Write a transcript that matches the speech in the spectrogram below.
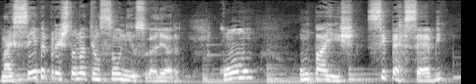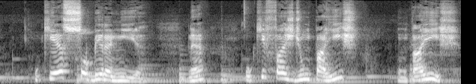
mas sempre prestando atenção nisso, galera. Como um país se percebe, o que é soberania, né? O que faz de um país um país?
